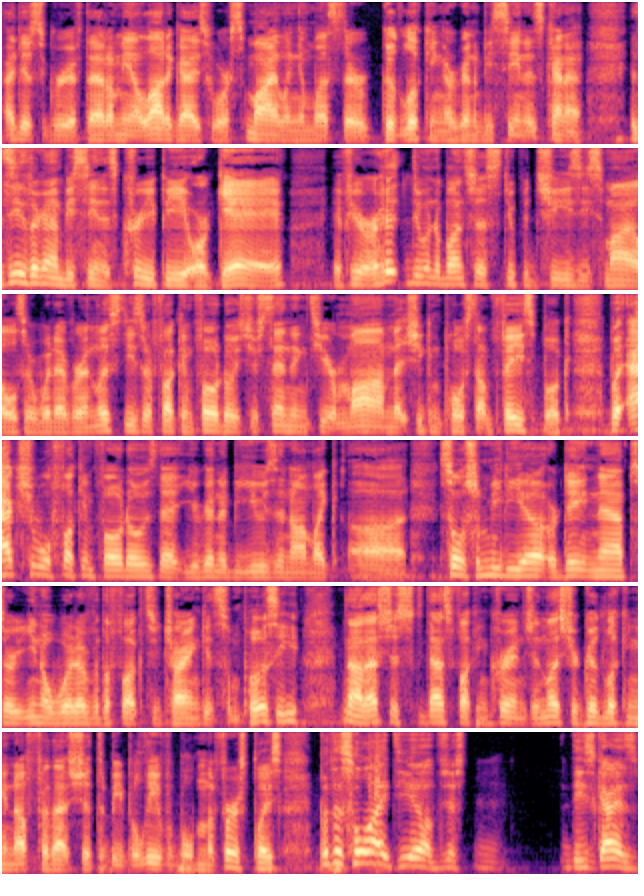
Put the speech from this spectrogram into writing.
I disagree with that. I mean a lot of guys who are smiling unless they're good looking are going to be seen as kind of it's either going to be seen as creepy or gay if you're doing a bunch of stupid cheesy smiles or whatever, unless these are fucking photos you're sending to your mom that she can post on Facebook, but actual fucking photos that you're going to be using on like uh, social media or dating apps or, you know, whatever the fuck to try and get some pussy. No, that's just, that's fucking cringe unless you're good looking enough for that shit to be believable in the first place. But this whole idea of just these guys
